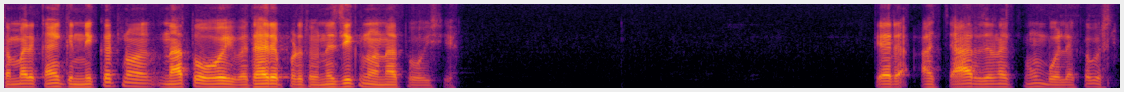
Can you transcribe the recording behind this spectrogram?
તમારે કાંઈક નિકટનો નાતો હોય, વધારે પડતો, નજીકનો નાતો હોય છે. ત્યારે આ ચાર જણા શું બોલે, ખબર? છે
